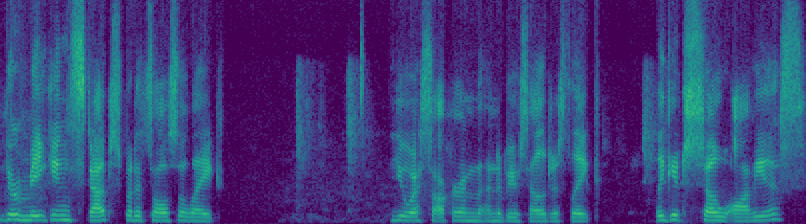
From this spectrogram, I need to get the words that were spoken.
they're making steps, but it's also like US soccer and the NWSL just like like it's so obvious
